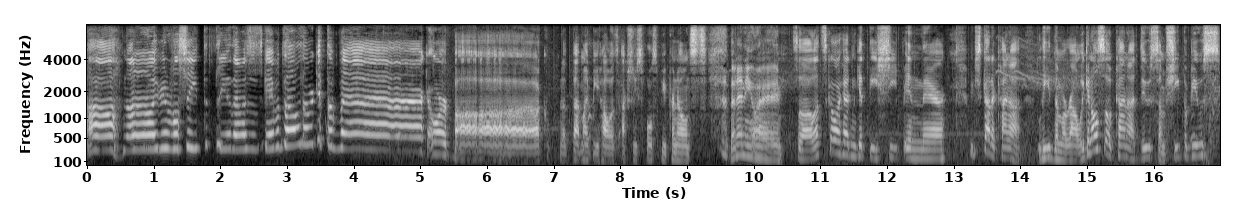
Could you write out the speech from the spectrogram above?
Oh, no, no, no, beautiful sheep, the three of them has escaped, and I'll never get them back! Or back. That might be how it's actually supposed to be pronounced. But anyway, so let's go ahead and get these sheep in there. We just gotta kind of lead them around. We can also kind of do some sheep abuse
